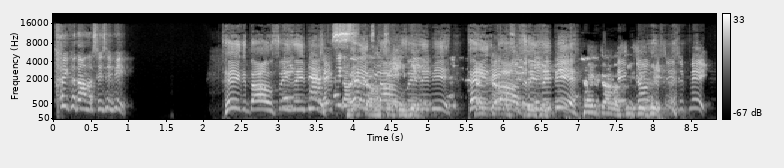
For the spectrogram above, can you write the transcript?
：Take down the CCP，Take down CCP，Take down CCP，Take down CCP，Take down CCP。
